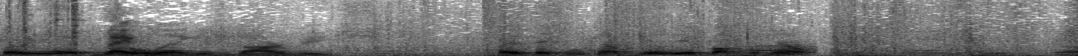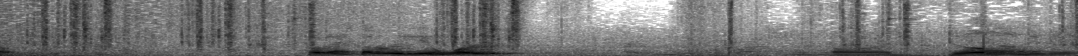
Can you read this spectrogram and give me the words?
So you have The back to bling is garbage. PlayStation account to your Xbox account. Yup. So that's gonna really work. Uh, duh, nigga.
